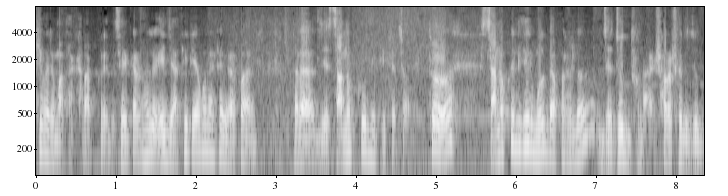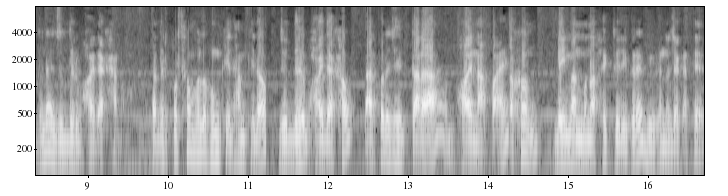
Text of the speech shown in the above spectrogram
একেবারে মাথা খারাপ করে দিচ্ছে এর কারণ হলো এই জাতিটা এমন একটা ব্যাপার, তারা যে চাণক্য নীতিতে চলে। তো চাণক্য নীতির মূল ব্যাপার হলো যে যুদ্ধ নয়, সরাসরি যুদ্ধ নয়, যুদ্ধের ভয় দেখানো। তাদের প্রথম হলো হুমকি ধামকি দাও। যুদ্ধের ভয় দেখাও। তারপরে যদি তারা ভয় না পায়, তখন বেইমান মুনাফেক তৈরি করে বিভিন্ন জায়গাতে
